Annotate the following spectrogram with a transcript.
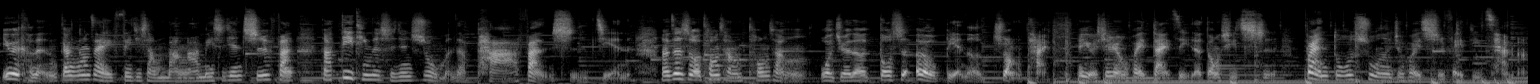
因为可能刚刚在飞机上忙啊，没时间吃饭。那地停的时间就是我们的扒饭时间。那这时候通常通常我觉得都是饿扁的状态。那有些人会带自己的东西吃，不然多数呢就会吃飞机餐嘛。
